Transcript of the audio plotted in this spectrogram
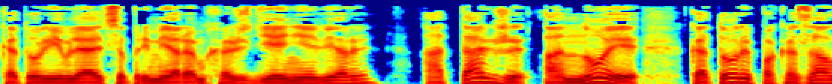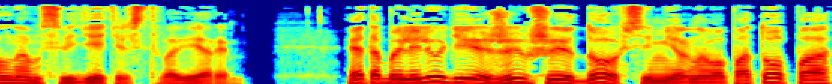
который является примером хождения веры, а также о Ное, который показал нам свидетельство веры. Это были люди, жившие до всемирного потопа,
